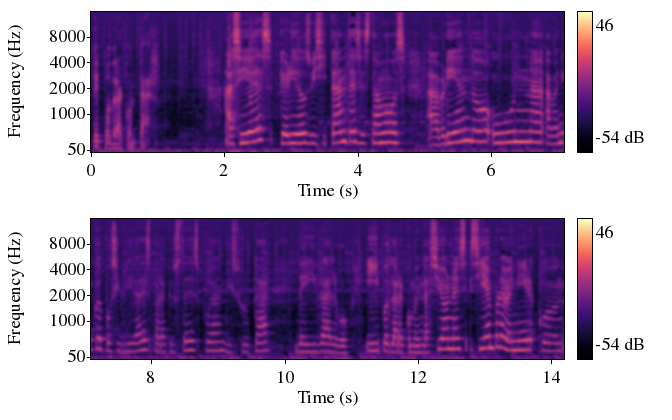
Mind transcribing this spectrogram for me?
te podrá contar. Así es, queridos visitantes, estamos abriendo un abanico de posibilidades para que ustedes puedan disfrutar de Hidalgo. Y pues la recomendación es siempre venir con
